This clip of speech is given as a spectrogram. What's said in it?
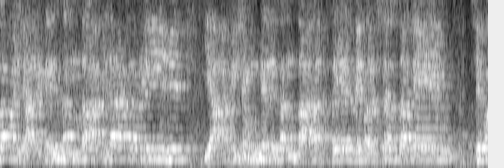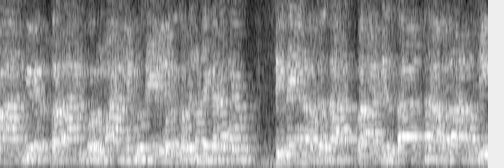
सन्ता याग्निसन्ता विजागतीः या विशुङ्गरिसन्ता हस्ते विवर्षस्तवे शिवाङ्गिर्प्रदां कुर्माणि मुषे शिवेन वदसात्वा गिरसाच्छावदामसि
